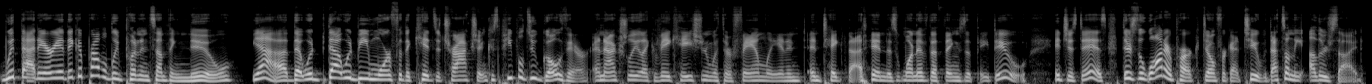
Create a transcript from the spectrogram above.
With that area, they could probably put in something new. Yeah, that would that would be more for the kids attraction because people do go there and actually like vacation with their family and and take that in as one of the things that they do. It just is. There's the water park, don't forget too, but that's on the other side.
